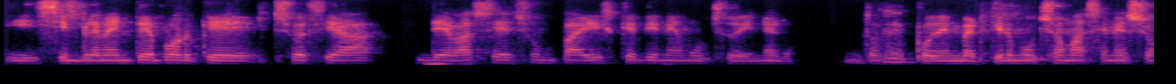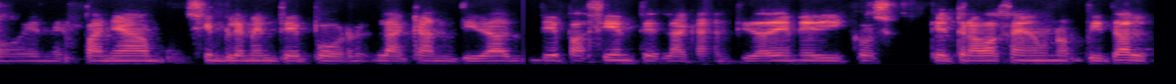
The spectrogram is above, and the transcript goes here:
y simplemente porque Suecia de base es un país que tiene mucho dinero. Entonces puede invertir mucho más en eso. En España, simplemente por la cantidad de pacientes, la cantidad de médicos que trabajan en un hospital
